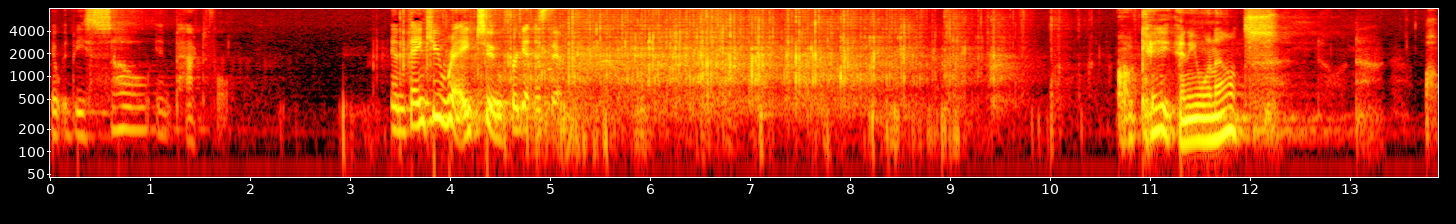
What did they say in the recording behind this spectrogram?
It would be so impactful. And thank you, Ray, too, for getting us there. Okay, anyone else? Oh.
